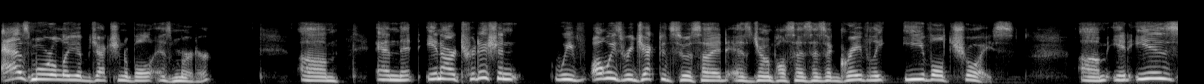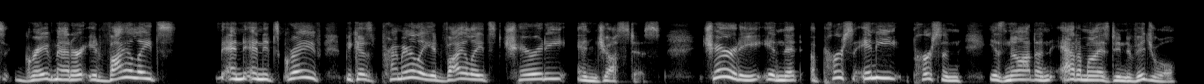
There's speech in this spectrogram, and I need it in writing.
as morally objectionable as murder. Um, and that in our tradition, we've always rejected suicide, as John Paul says, as a gravely evil choice. Um, it is grave matter. It violates, and and it's grave because primarily it violates charity and justice. Charity, in that a person, any person, is not an atomized individual,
